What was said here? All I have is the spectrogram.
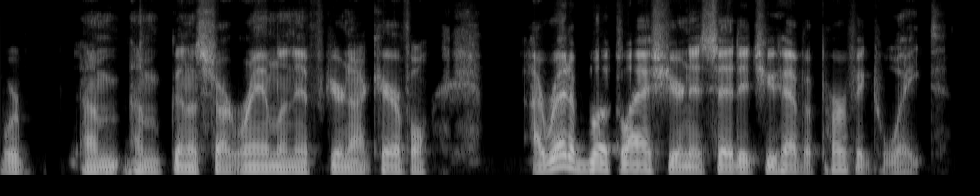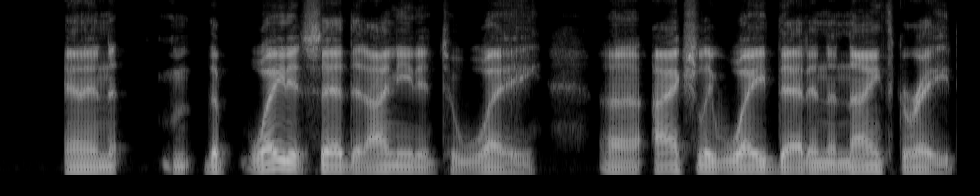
we're, I'm, I'm going to start rambling if you're not careful. I read a book last year and it said that you have a perfect weight. And the weight it said that I needed to weigh, uh, I actually weighed that in the ninth grade.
